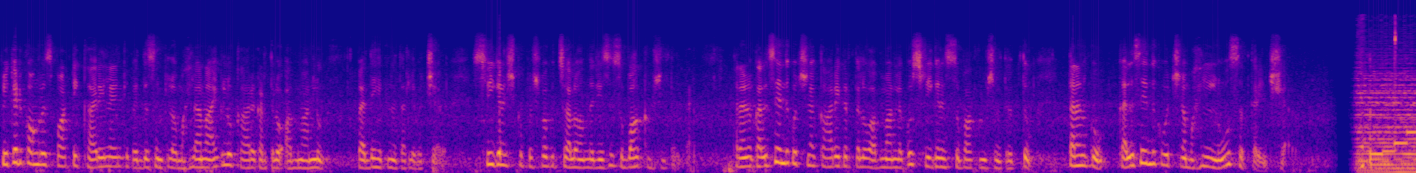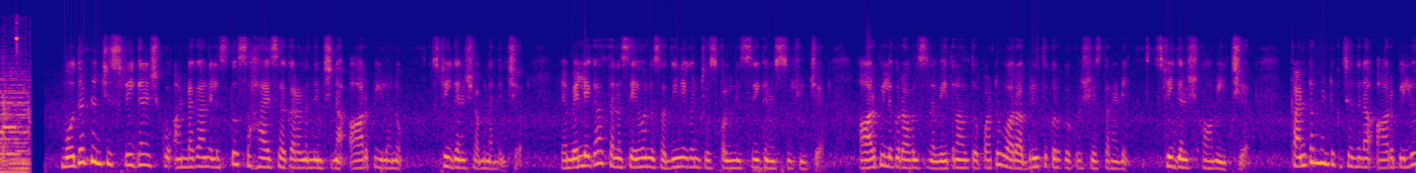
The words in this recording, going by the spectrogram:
క్రికెట్ కాంగ్రెస్ పార్టీ కార్యాలయానికి పెద్ద సంఖ్యలో మహిళా నాయకులు కార్యకర్తలు అభిమానులు పెద్ద ఎత్తున తరలివచ్చారు. శ్రీ గణేష్కు పుష్పగుచ్చాలు అందజేసి శుభాకాంక్షలు తెలిపారు. తనను కలిసేందుకు వచ్చిన కార్యకర్తలు అభిమానులకు శ్రీగణేష్ శుభాకాంక్షలు తెలుపుతూ తనకు కలిసేందుకు వచ్చిన మహిళలను సత్కరించారు. మొదటి నుంచి శ్రీ గణేష్కు అండగా నిలుస్తూ సహాయ సహకారాలు అందించిన ఆర్పీలను శ్రీ గణేష్ అభినందించారు. ఎమ్మెల్యేగా తన సేవను సద్వినియోగం చేసుకోవాలని శ్రీ గణేష్ సూచించారు. ఆర్పీలకు రావాల్సిన వేతనాలతో పాటు వారు అభివృద్ధి కొరకు కృషి చేస్తారని శ్రీ గణేష్ హామీ ఇచ్చారు. కంటోన్మెంట్కు చెందిన ఆర్పీలు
